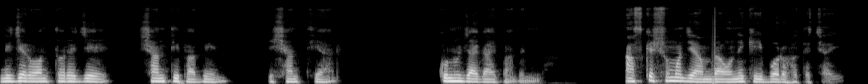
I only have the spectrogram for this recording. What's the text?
নিজের অন্তরে যে শান্তি পাবেন, এই শান্তি আর কোনো জায়গায় পাবেন না। আজকের সমাজে আমরা অনেকেই বড় হতে চাই,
